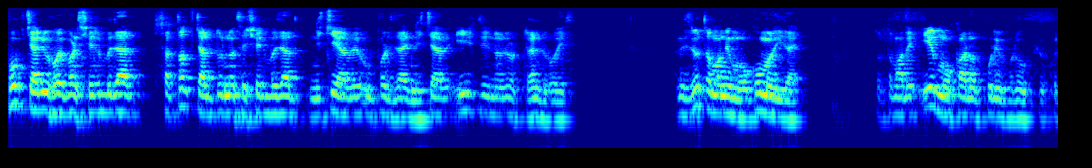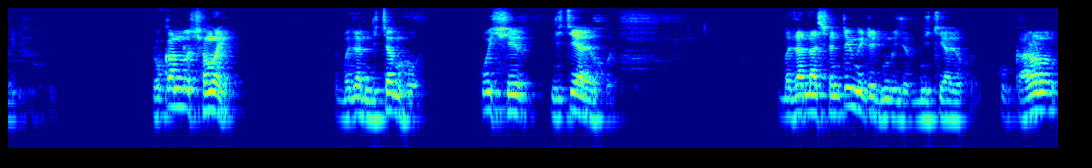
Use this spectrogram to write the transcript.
ખૂબ ચાલ્યું હોય, પણ શેર બજાર સતત ચાલતું નથી. શેર બજાર નીચે આવે, ઉપર જાય, નીચે આવે, એ રીતેનો ટ્રેન્ડ હોય છે. અને જો તમને મોકો મળી જાય, તો તમારે એ મોકાનો પૂરેપૂરો ઉપયોગ કરી રોકાણનો સમય બજાર નીચામાં હોય, કોઈ શેર નીચે આવ્યો હોય, બજારના સેન્ટીમીટર મુજબ નીચે આવ્યો હોય, કોઈ કારણ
